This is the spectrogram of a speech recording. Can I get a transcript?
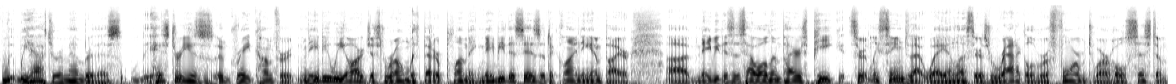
We have to remember this. History is a great comfort. Maybe we are just Rome with better plumbing. Maybe this is a declining empire. Uh, maybe this is how all empires peak. It certainly seems that way unless there's radical reform to our whole system.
